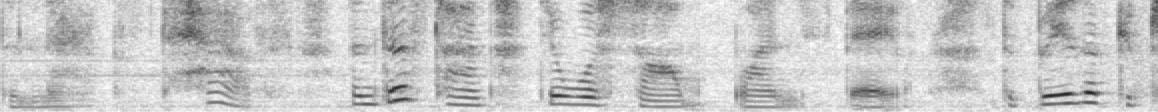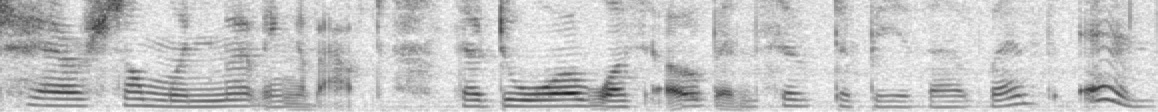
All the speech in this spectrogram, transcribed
the next house, and this time there was someone there. Tabitha could hear someone moving about. The door was open, so Tabitha went in.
